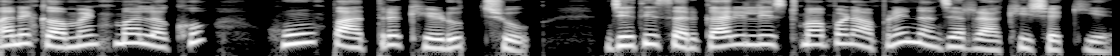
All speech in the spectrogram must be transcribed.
અને કમેન્ટમાં લખો, હું પાત્ર ખેડૂત છું જેથી સરકારી લિસ્ટમાં પણ આપણે નજર રાખી શકીએ.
